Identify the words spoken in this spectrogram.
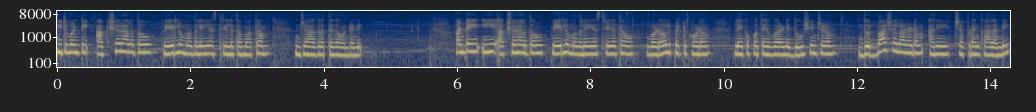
ఇటువంటి అక్షరాలతో పేర్లు మొదలయ్యే స్త్రీలతో మాత్రం జాగ్రత్తగా ఉండండి. అంటే ఈ అక్షరాలతో పేర్లు మొదలయ్యే స్త్రీలతో గొడవలు పెట్టుకోవడం లేకపోతే వారిని దూషించడం దుర్భాషలాడడం అని చెప్పడం కాదండి.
